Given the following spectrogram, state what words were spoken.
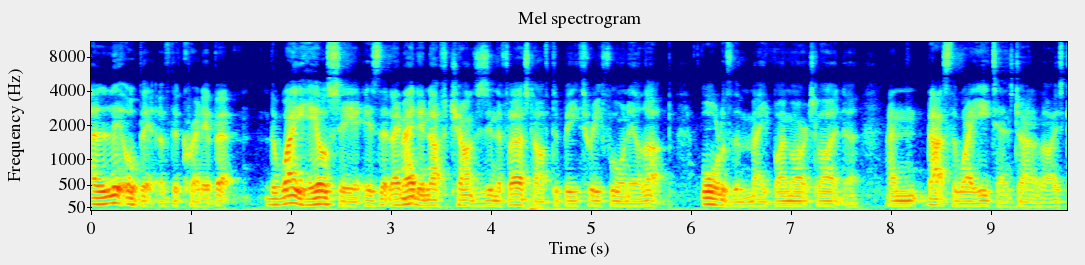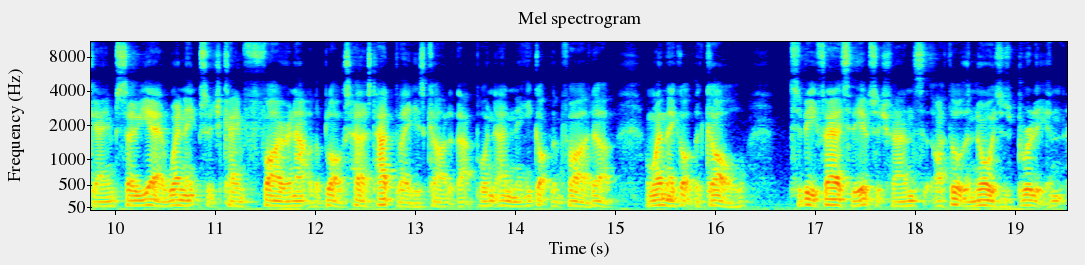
a little bit of the credit, but the way he'll see it is that they made enough chances in the first half to be 3 4 nil up. All of them made by Moritz Leitner, and that's the way he tends to analyse games. So, yeah, when Ipswich came firing out of the blocks, Hurst had played his card at that point, and he got them fired up. And when they got the goal, to be fair to the Ipswich fans, I thought the noise was brilliant.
